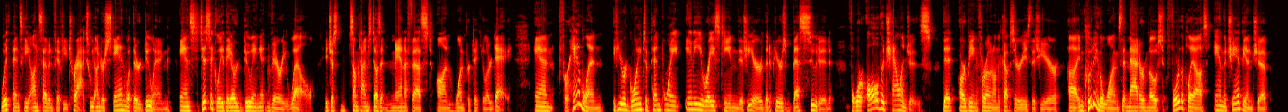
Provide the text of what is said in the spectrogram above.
with Penske on 750 tracks. We understand what they're doing, and statistically, they are doing it very well. It just sometimes doesn't manifest on one particular day. And for Hamlin, if you were going to pinpoint any race team this year that appears best suited for all the challenges that are being thrown on the Cup Series this year, uh, including the ones that matter most for the playoffs and the championship,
